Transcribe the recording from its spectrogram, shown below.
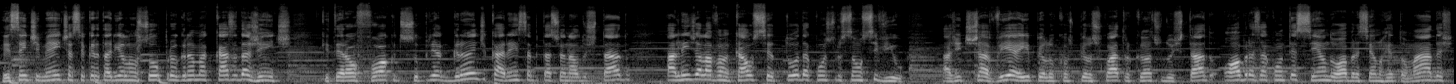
Recentemente, a Secretaria lançou o programa Casa da Gente, que terá o foco de suprir a grande carência habitacional do Estado, além de alavancar o setor da construção civil. A gente já vê aí pelo, pelos quatro cantos do Estado obras acontecendo, obras sendo retomadas.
